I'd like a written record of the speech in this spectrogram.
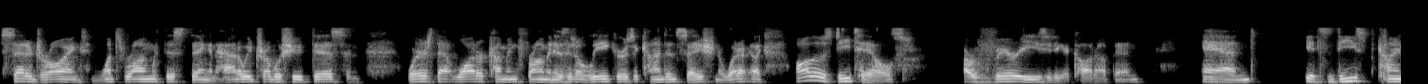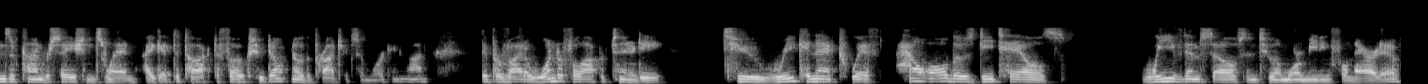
set of drawings and what's wrong with this thing and how do we troubleshoot this and where's that water coming from and is it a leak or is it condensation or whatever like all those details are very easy to get caught up in. And it's these kinds of conversations when i get to talk to folks who don't know the projects i'm working on. That provide a wonderful opportunity to reconnect with how all those details weave themselves into a more meaningful narrative.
